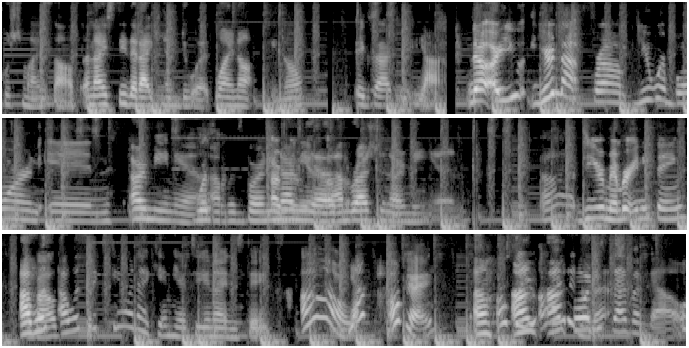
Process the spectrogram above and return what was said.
push myself and I see that I can do it. Why not? You know? Exactly. Yeah. No, are you? You're not from. You were born in Armenia. Was, I was born in Armenia. Armenia. Okay. I'm Russian Armenian. Uh, do you remember anything? I was I was 16 when I came here to the United States. Oh, yeah. Okay. Um, oh, so I'm, you, oh, I'm 47 now.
